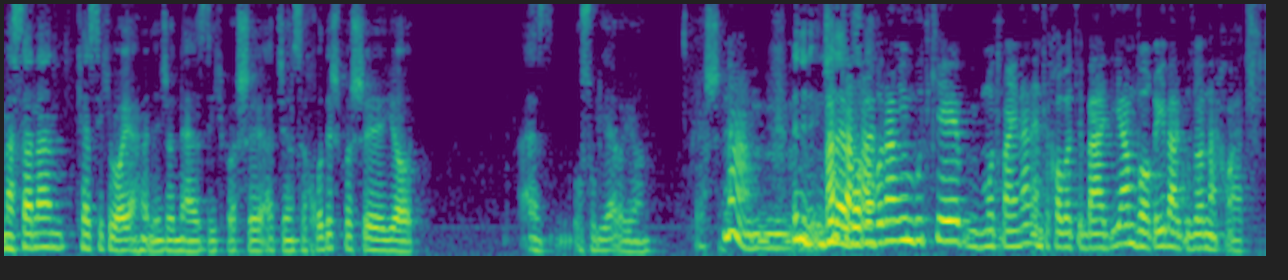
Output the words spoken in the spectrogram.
مثلا کسی که با احمد اینجا نزدیک باشه از جنس خودش باشه یا از اصولگرایان باشه؟ نه اینجا من تصورم این بود که مطمئنا انتخابات بعدی هم واقعی برگزار نخواهد شد.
